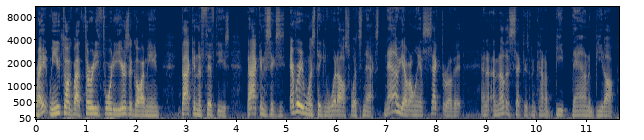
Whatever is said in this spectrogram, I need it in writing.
right? When you talk about 30, 40 years ago, I mean, back in the 50s, back in the 60s, everyone was thinking, what else, what's next? Now you have only a sector of it, and another sector's been kind of beat down and beat up.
